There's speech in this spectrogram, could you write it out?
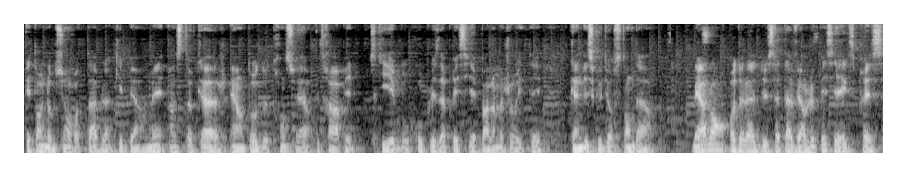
étant une option rentable qui permet un stockage et un taux de transfert ultra rapide, ce qui est beaucoup plus apprécié par la majorité qu'un disque dur standard. Mais allant au-delà du SATA vers le PCI Express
